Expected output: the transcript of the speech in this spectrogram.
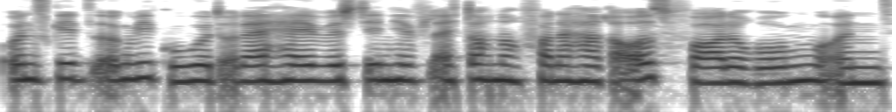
uns geht's irgendwie gut oder hey, wir stehen hier vielleicht doch noch vor einer Herausforderung. Und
